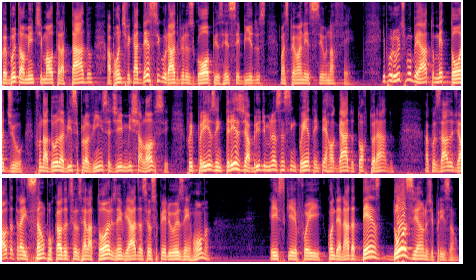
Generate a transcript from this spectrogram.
Foi brutalmente maltratado, a ponto de ficar desfigurado pelos golpes recebidos, mas permaneceu na fé. E por último, o beato Metódio, fundador da vice-província de Michalovce, foi preso em 3 de abril de 1950, interrogado, torturado. Acusado de alta traição por causa de seus relatórios enviados a seus superiores em Roma, eis que ele foi condenado a 10, 12 anos de prisão.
